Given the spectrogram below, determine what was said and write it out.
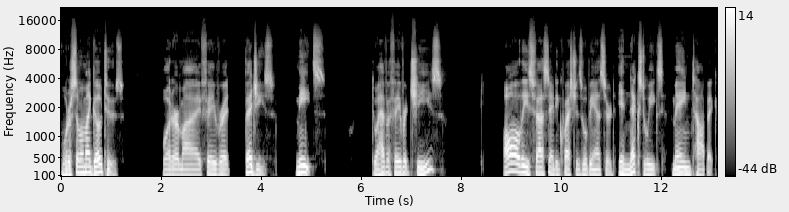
What are some of my go tos? What are my favorite veggies, meats? Do I have a favorite cheese? All these fascinating questions will be answered in next week's main topic.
